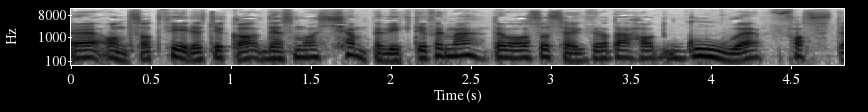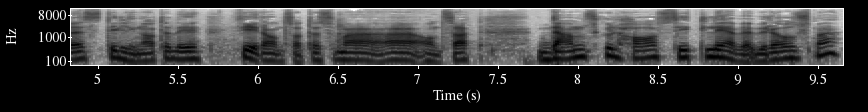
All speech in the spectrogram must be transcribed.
Eh, ansatt fire stykker. Det som var kjempeviktig for meg, det var å sørge for at jeg hadde gode, faste stillinger til de fire ansatte som jeg ansatte. De skulle ha sitt levebrød hos meg.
